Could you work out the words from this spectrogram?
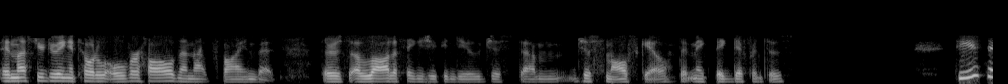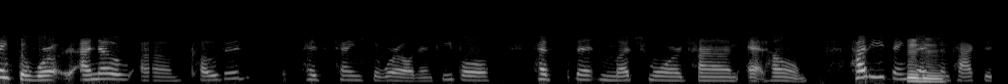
unless you're doing a total overhaul, then that's fine. But there's a lot of things you can do just um, just small scale that make big differences. Do you think the world? I know um, COVID has changed the world, and people have spent much more time at home. How do you think mm-hmm. that's impacted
